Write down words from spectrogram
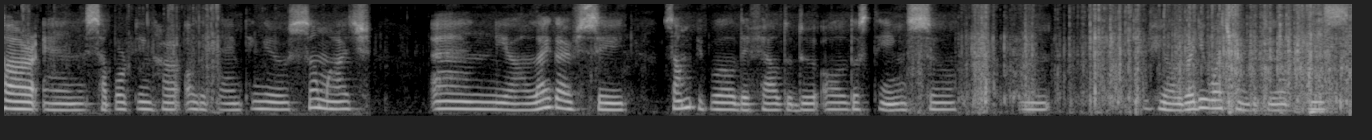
her and supporting her all the time. Thank you so much. And yeah like i've said some people they fail to do all those things. So um, if you already watched my video please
